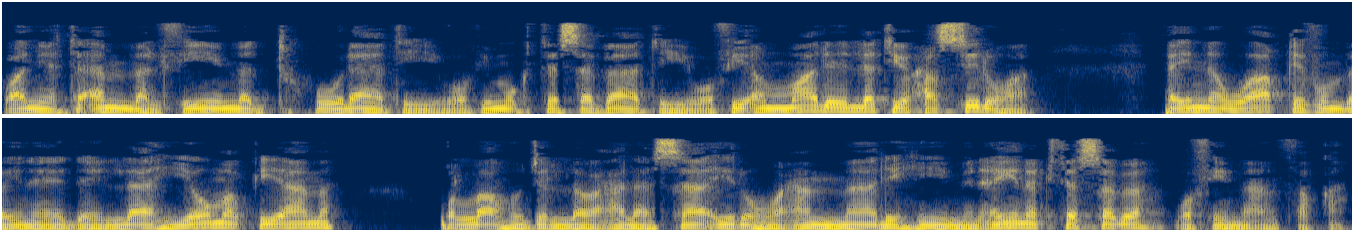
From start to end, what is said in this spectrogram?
وأن يتأمل في مدخولاته وفي مكتسباته وفي أمواله التي يحصلها. فإنه واقف بين يدي الله يوم القيامة والله جل وعلا سائله عن ماله من أين اكتسبه وفيما أنفقه.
